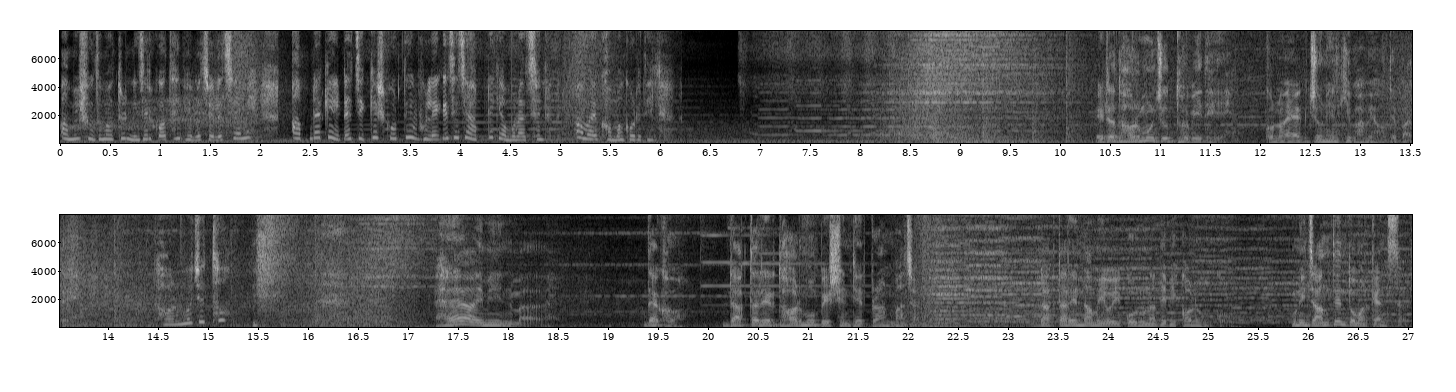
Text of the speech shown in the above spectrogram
আমি শুধুমাত্র নিজের কথাই ভেবে চলেছি। আমি আপনাকে এটা জিজ্ঞেস করতেই ভুলে গেছি যে আপনি কেমন আছেন। আমায় ক্ষমা করে দিন। এটা ধর্মযুদ্ধ বিধি কোনো একজনের কীভাবে হতে পারে? ধর্মযুদ্ধ? হ্যাঁ আই মিন দেখো ডাক্তারের ধর্ম পেশেন্টের প্রাণ বাঁচানো। ডাক্তারের নামে ওই করুণা দেবী কলঙ্ক। উনি জানতেন তোমার ক্যান্সার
